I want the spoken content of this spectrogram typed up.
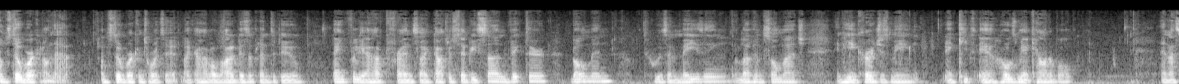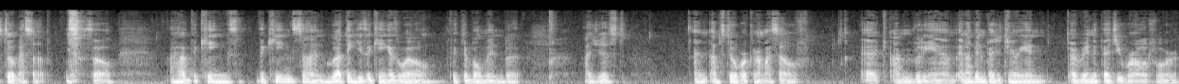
I'm still working on that. I'm still working towards it. Like I have a lot of discipline to do. Thankfully, I have friends like Dr. Sebi's son, Victor Bowman, who is amazing. I love him so much, and he encourages me and keeps and holds me accountable. And I still mess up. so I have the king's the king's son, who I think he's a king as well, Victor Bowman. But I just I'm, I'm still working on myself I really am, and I've been vegetarian. I've been in the veggie world for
